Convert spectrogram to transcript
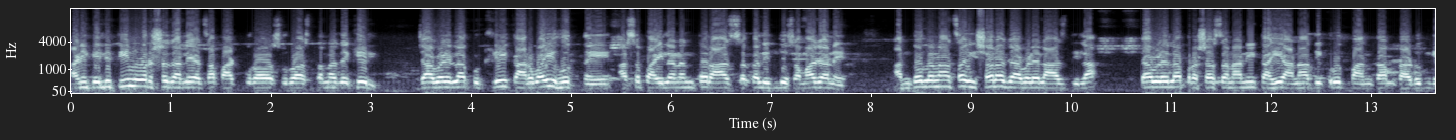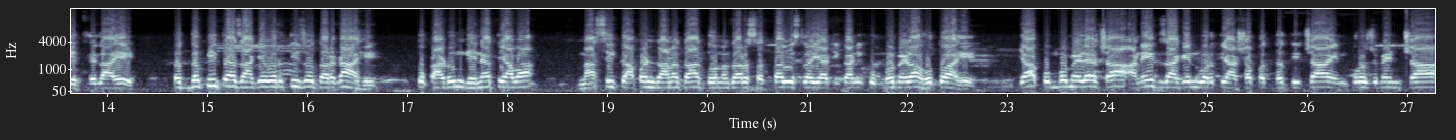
आणि गेली तीन वर्ष झाले याचा पाठपुरावा सुरू असताना देखील ज्या वेळेला कुठलीही कारवाई होत नाही असं पाहिल्यानंतर आज सकल हिंदू समाजाने आंदोलनाचा इशारा ज्या वेळेला आज दिला त्यावेळेला प्रशासनाने काही अनाधिकृत बांधकाम काढून घेतलेलं आहे. तद्यपि त्या जागेवरती जो दर्गा आहे तो काढून घेण्यात यावा. नाशिक आपण जाणत आहात दोन हजार सत्तावीसला या ठिकाणी कुंभमेळा होतो आहे. या कुंभमेळ्याच्या अनेक जागेंवरती अशा पद्धतीच्या एन्क्रोचमेंटच्या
